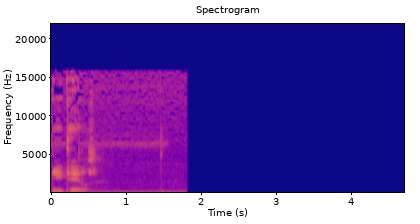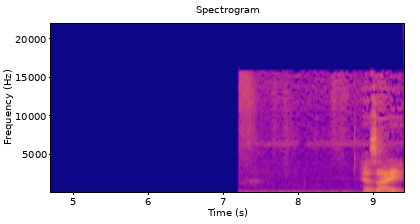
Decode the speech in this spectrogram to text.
details. As I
